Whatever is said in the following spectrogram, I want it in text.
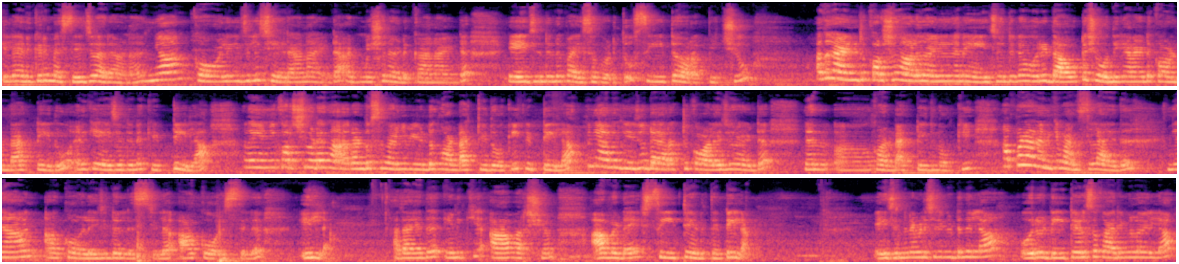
വീക്കിൽ എനിക്കൊരു മെസ്സേജ് വരാണ്. ഞാൻ കോളേജിൽ ചേരാനായിട്ട് അഡ്മിഷൻ എടുക്കാനായിട്ട് ഏജന്റിന് പൈസ കൊടുത്തു. സീറ്റ് ഉറപ്പിച്ചു. അത് കഴിഞ്ഞിട്ട് കുറച്ച് നാൾ കഴിഞ്ഞ് ഞാൻ ഏജന്റിനെ ഒരു ഡൗട്ട് ചോദിക്കാനായിട്ട് കോണ്ടാക്ട് ചെയ്തു. എനിക്ക് ഏജന്റിനെ കിട്ടിയില്ല. അത് കഴിഞ്ഞ് കുറച്ചുകൂടെ രണ്ട് ദിവസം കഴിഞ്ഞ് വീണ്ടും കോണ്ടാക്ട് ചെയ്ത് നോക്കി. കിട്ടിയില്ല. അപ്പം ഞാൻ എന്ത് ചെയ്തു? ഡയറക്റ്റ് കോളേജുമായിട്ട് ഞാൻ കോണ്ടാക്ട് ചെയ്ത് നോക്കി. അപ്പോഴാണ് എനിക്ക് മനസ്സിലായത് ഞാൻ ആ കോളേജിന്റെ ലിസ്റ്റിൽ ആ കോഴ്സിൽ ഇല്ല. അതായത് എനിക്ക് ആ വർഷം അവിടെ സീറ്റ് എടുത്തിട്ടില്ല. ഏജന്റിനെ വിളിച്ചിട്ട് കിട്ടുന്നില്ല ഒരു ഡീറ്റെയിൽസോ കാര്യങ്ങളോ ഇല്ല.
